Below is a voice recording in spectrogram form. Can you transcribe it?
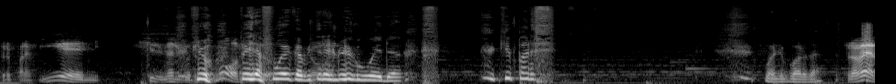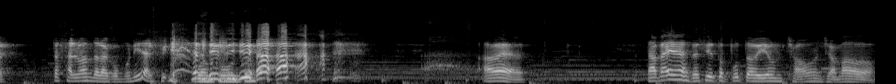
Pero para bien. Hicieron algo No, pero la fuga de capitales no es buena. ¿Qué parece? Bueno, no importa. Pero a ver, está salvando a la comunidad al final. A ver. También hasta cierto punto había un chabón llamado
